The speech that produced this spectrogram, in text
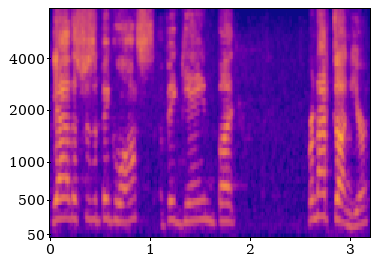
yeah, this was a big loss, a big game, but we're not done here.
